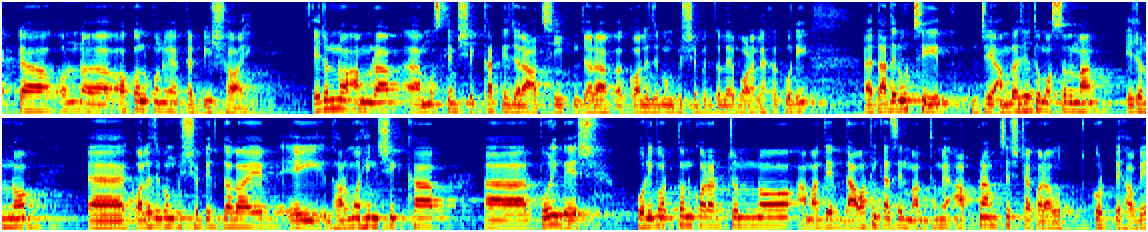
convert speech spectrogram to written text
একটা অন্য, অকল্পনীয় একটা বিষয়। এজন্য আমরা মুসলিম শিক্ষার্থী যারা আছি, যারা কলেজ এবং বিশ্ববিদ্যালয়ে পড়ালেখা করি তাদের উচিত যে আমরা যেহেতু মুসলমান, এজন্য কলেজ এবং বিশ্ববিদ্যালয়ে এই ধর্মহীন শিক্ষা আর পরিবেশ পরিবর্তন করার জন্য আমাদের দাওয়াতি কাজের মাধ্যমে আপ্রাণ চেষ্টা করা করতে হবে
